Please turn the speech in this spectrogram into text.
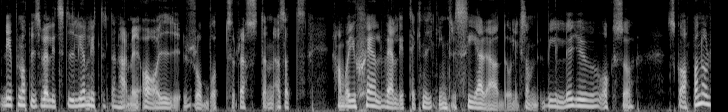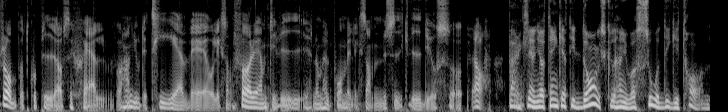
det är på något vis väldigt stilenligt den här med AI, robotrösten. Alltså att han var ju själv väldigt teknikintresserad och liksom ville ju också skapa någon robotkopia av sig själv. Och han gjorde tv och liksom före MTV, de höll på med liksom musikvideos och ja, Verkligen. Jag tänker att idag skulle han ju vara så digital.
